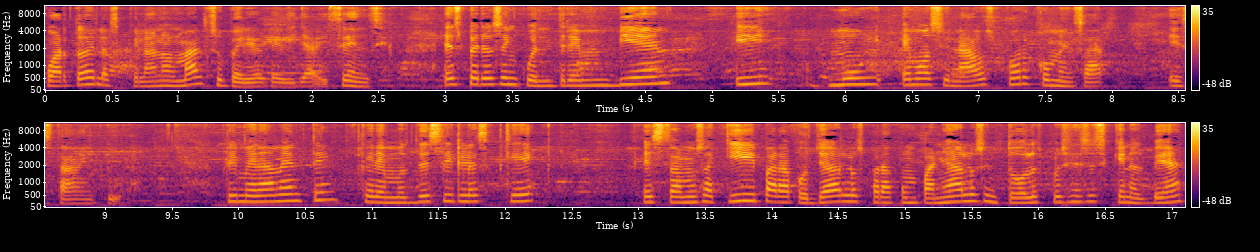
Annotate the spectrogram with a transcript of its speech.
cuarto de la Escuela Normal Superior de Villavicencio. Espero se encuentren bien y muy emocionados por comenzar esta aventura. Primeramente, queremos decirles que estamos aquí para apoyarlos, para acompañarlos en todos los procesos que nos vean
